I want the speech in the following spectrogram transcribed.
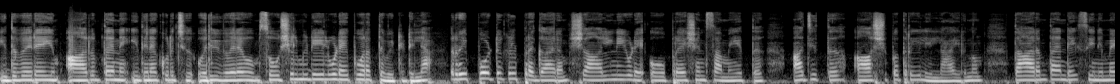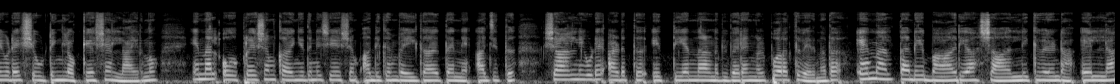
ഇതുവരെയും ആരും തന്നെ ഇതിനെക്കുറിച്ച് ഒരു വിവരവും സോഷ്യൽ മീഡിയയിലൂടെ പുറത്തുവിട്ടിട്ടില്ല. റിപ്പോർട്ടുകൾ പ്രകാരം ശാലിനിയുടെ ഓപ്പറേഷൻ സമയത്ത് അജിത്ത് ആശുപത്രിയിലില്ലായിരുന്നു. താരം തന്റെ സിനിമയുടെ ഷൂട്ടിംഗ് ലൊക്കേഷനിലായിരുന്നു. എന്നാൽ ഓപ്പറേഷൻ കഴിഞ്ഞതിന് ശേഷം അധികം വൈകാതെ തന്നെ അജിത്ത് ശാലിനിയുടെ അടുത്ത് എത്തിയെന്നാണ് വിവരങ്ങൾ പുറത്തുവരുന്നത്. എന്നാൽ തന്റെ ഭാര്യ ശാലിനിക്ക് വേണ്ട എല്ലാ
